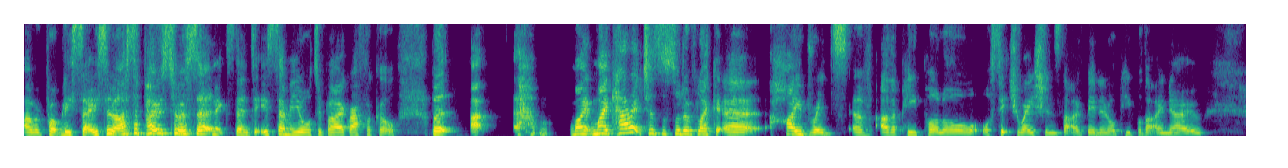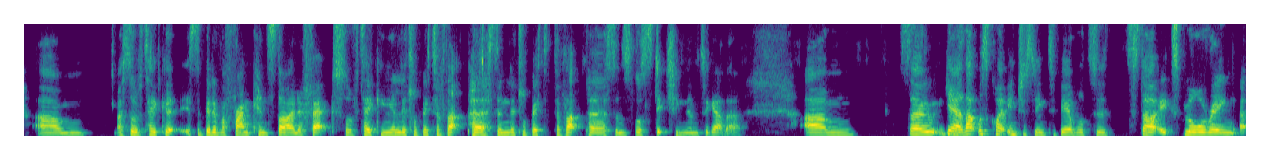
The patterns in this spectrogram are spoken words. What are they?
I would probably say. So I suppose to a certain extent it is semi-autobiographical, but I, my, my characters are sort of like uh, hybrids of other people or, or situations that I've been in or people that I know. Um, I sort of take a, it's a bit of a Frankenstein effect, sort of taking a little bit of that person, little bit of that person, sort of stitching them together. Um, so yeah that was quite interesting to be able to start exploring uh,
